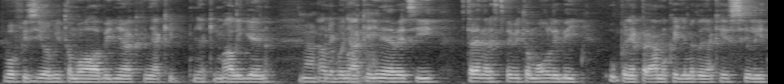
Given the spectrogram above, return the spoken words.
vo fyzio by to mohla byť nejak, nejaký, nejaký malý gen, napríklad, alebo nejaké no. iné veci. V trénerstve by to mohli byť úplne priamo, keď ideme do nejakej sily,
